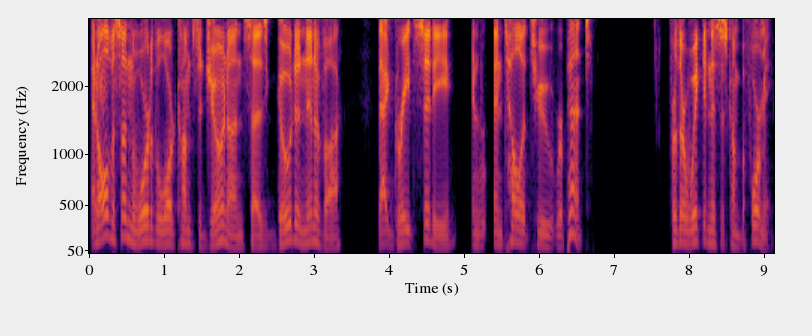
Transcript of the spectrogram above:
And all of a sudden, the word of the Lord comes to Jonah and says, Go to Nineveh, that great city, and, and tell it to repent, for their wickedness has come before me.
